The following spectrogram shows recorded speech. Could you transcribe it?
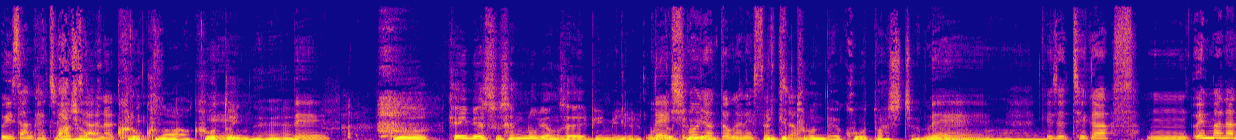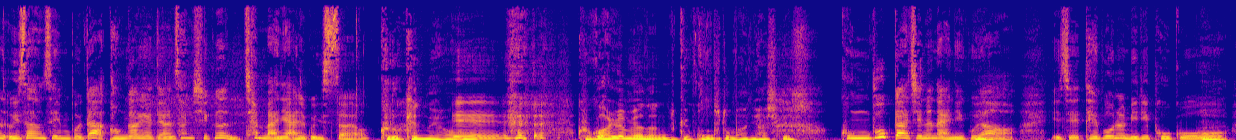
의상 갖춰 입지 않아도 그렇구나. 되고. 그것도 예. 있네. 네. 그 KBS 생로병사의 비밀 네, 15년 동안 했었죠. 인기 프로인데 그것도 하시잖아요. 네. 그래서 제가 음 웬만한 의사 선생님보다 건강에 대한 상식은 참 많이 알고 있어요. 그렇겠네요. 예. 그거 하려면은 이렇게 공부도 많이 하시겠어요. 공부까지는 아니고요. 음. 이제 대본을 미리 보고 음.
